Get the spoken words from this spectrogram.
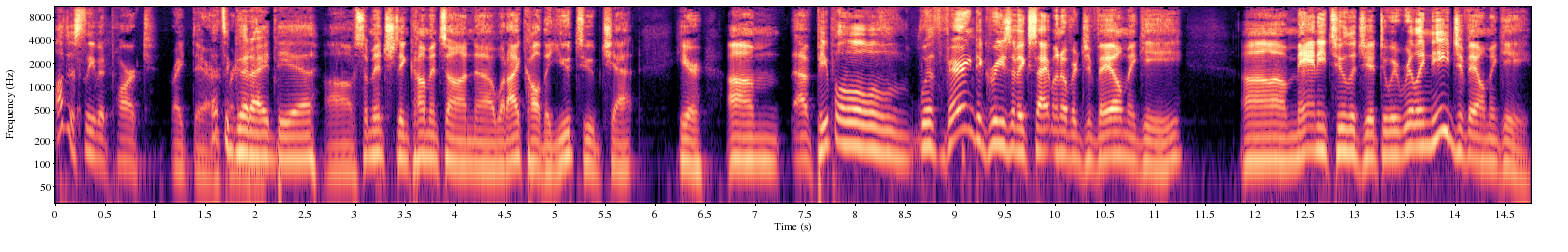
I'll just leave it parked right there. That's a good now. idea. Uh, some interesting comments on uh, what I call the YouTube chat here. Um, uh, people with varying degrees of excitement over JaVale McGee. Uh, Manny too legit. Do we really need JaVale McGee?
